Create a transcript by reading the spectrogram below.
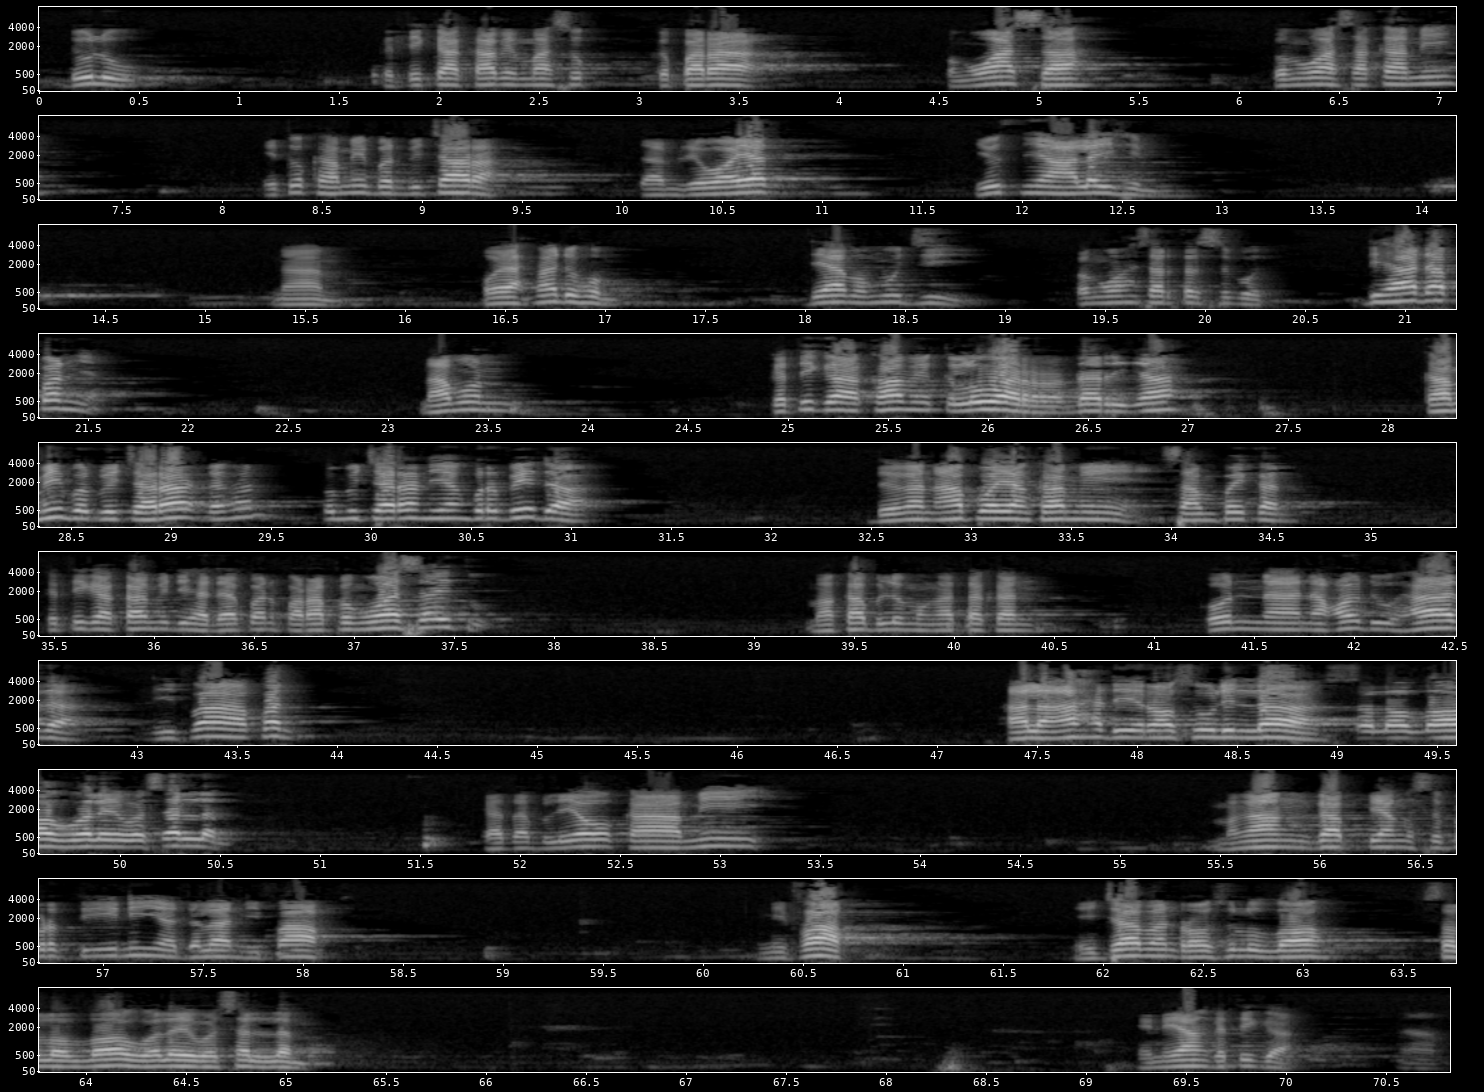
dulu ketika kami masuk ke para penguasa penguasa kami itu kami berbicara dalam riwayat yusnya alaihim. Naam. Wa dia memuji penguasa tersebut. Di hadapannya. Namun ketika kami keluar darinya, kami berbicara dengan pembicaraan yang berbeda dengan apa yang kami sampaikan ketika kami di hadapan para penguasa itu. Maka beliau mengatakan, "Kunna na'udu hadza nifaqan ala ahdi Rasulillah sallallahu alaihi wasallam." Kata beliau, kami menganggap yang seperti ini adalah nifak. Nifak. Di zaman Rasulullah sallallahu alaihi wasallam. Ini yang ketiga. Nah.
